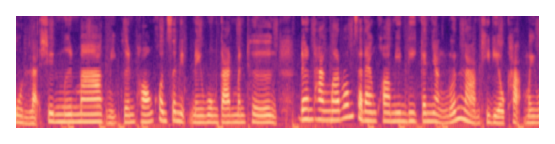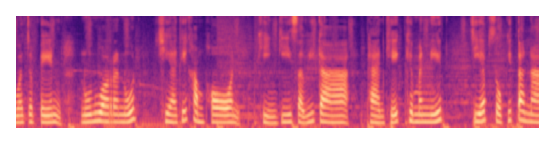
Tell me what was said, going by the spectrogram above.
อุ่นและชื่นมื่นมาก มีเพื่อนพ้องคนสนิทในวงการบันเทิง เดินทางมาร่วมแสดงความยินดีกันอย่างล้นหลามทีเดียวค่ะ ไม่ว่าจะเป็นนุ้นวรนุชเชียร์ที่คำพร ผิงกีสวิกา แพนเค้กเคมนิดเจี๊ยบโสพิตนา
